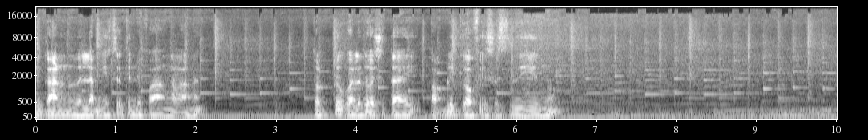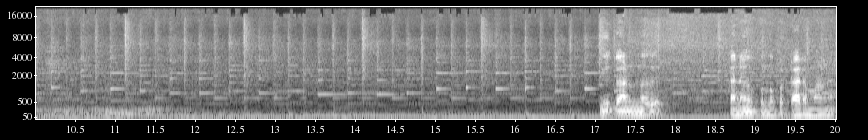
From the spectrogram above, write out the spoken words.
ഈ കാണുന്നതെല്ലാം മ്യൂസിയത്തിന്റെ ഭാഗങ്ങളാണ്. തൊട്ട് വലതുവശത്തായി പബ്ലിക് ഓഫീസ് സ്ഥിതി ചെയ്യുന്നു. ഈ കാണുന്നത് കനകക്കുന്ന് കൊട്ടാരമാണ്.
